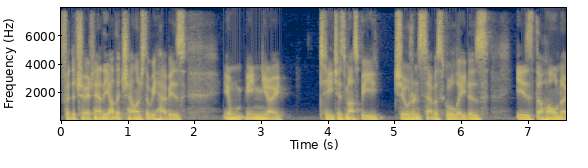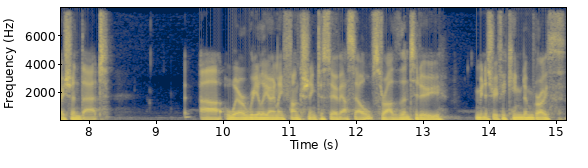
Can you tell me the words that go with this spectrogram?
for the church? Now, the other challenge that we have is in, in you know, teachers must be children's Sabbath school leaders, is the whole notion that uh, we're really only functioning to serve ourselves rather than to do ministry for kingdom growth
